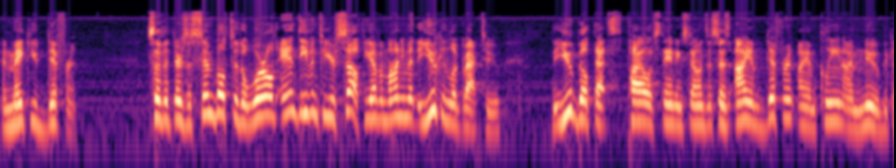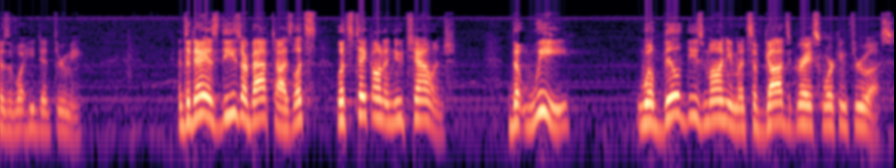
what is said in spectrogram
and make you different. So that there's a symbol to the world and even to yourself. You have a monument that you can look back to. That you built that pile of standing stones that says, I am different, I am clean, I am new because of what He did through me. And today, as these are baptized, let's, let's take on a new challenge. That we will build these monuments of God's grace working through us.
